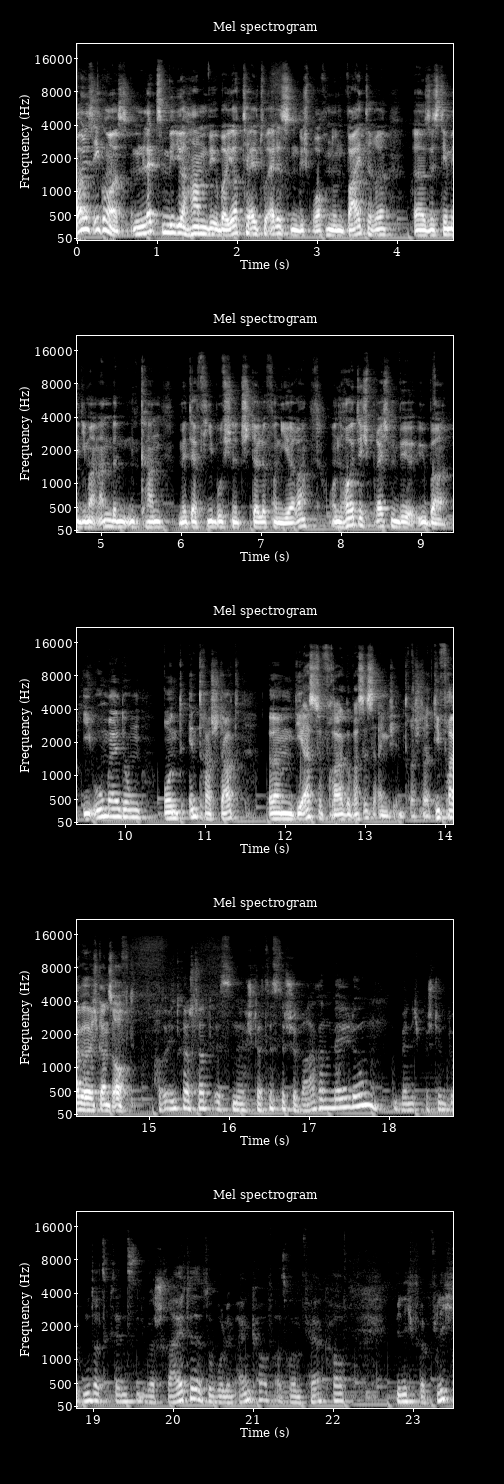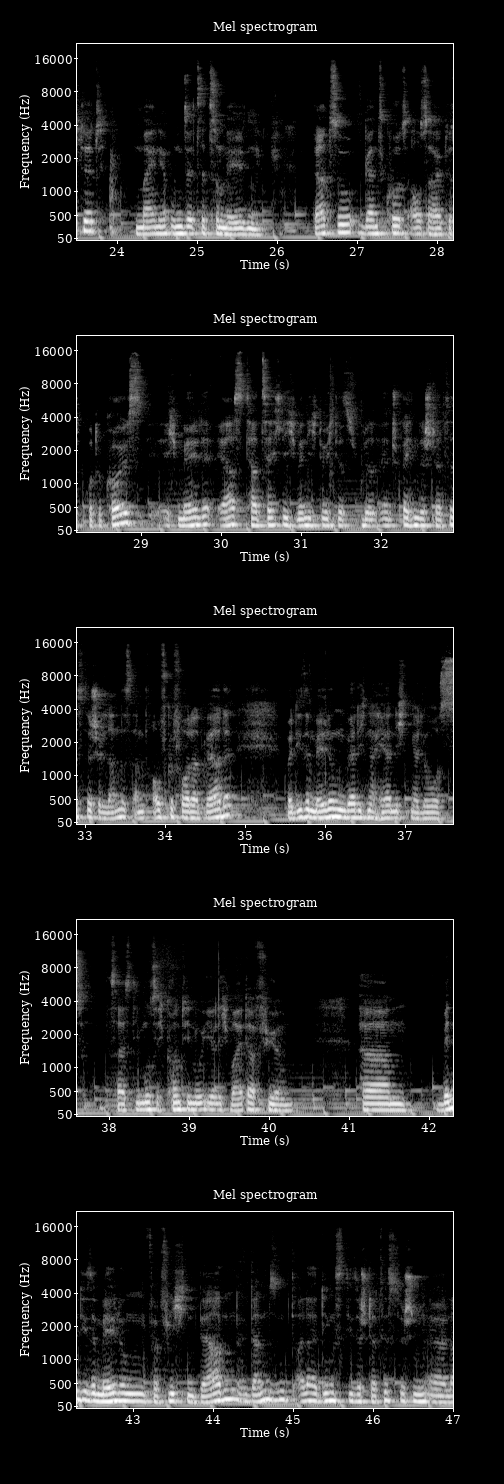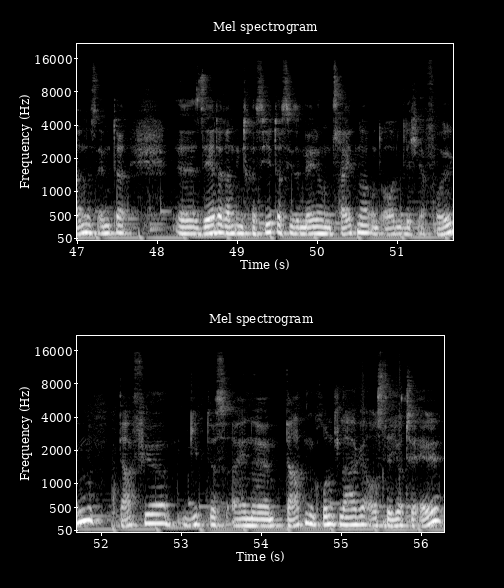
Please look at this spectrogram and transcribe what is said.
Freunde des E-Commerce, im letzten Video haben wir über JTL to Edison gesprochen und weitere äh, Systeme, die man anbinden kann mit der FIBO-Schnittstelle von Jera. Und heute sprechen wir über EU-Meldungen und Intrastat. Ähm, die erste Frage, was ist eigentlich Intrastat? Die Frage höre ich ganz oft. Also Intrastat ist eine statistische Warenmeldung. Wenn ich bestimmte Umsatzgrenzen überschreite, sowohl im Einkauf als auch im Verkauf, bin ich verpflichtet, meine Umsätze zu melden. Dazu ganz kurz außerhalb des Protokolls. Ich melde erst tatsächlich, wenn ich durch das entsprechende statistische Landesamt aufgefordert werde, weil diese Meldungen werde ich nachher nicht mehr los. Das heißt, die muss ich kontinuierlich weiterführen. Ähm, wenn diese Meldungen verpflichtend werden, dann sind allerdings diese statistischen äh, Landesämter äh, sehr daran interessiert, dass diese Meldungen zeitnah und ordentlich erfolgen. Dafür gibt es eine Datengrundlage aus der JTL.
